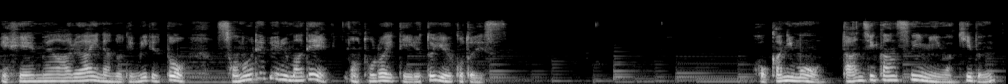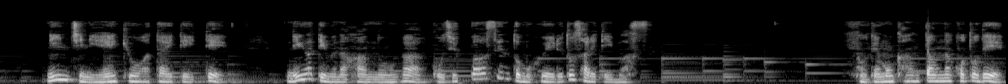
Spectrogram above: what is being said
fMRI などで見ると、そのレベルまで衰えているということです。他にも短時間睡眠は気分、認知に影響を与えていて、ネガティブな反応が50%も増えるとされています。とても簡単なことで、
